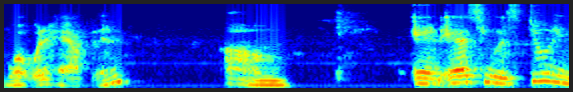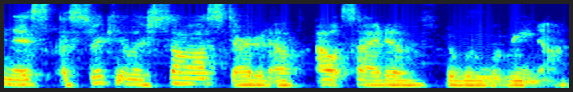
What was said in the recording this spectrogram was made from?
what would happen. Um, and as he was doing this, a circular saw started up outside of the little arena.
